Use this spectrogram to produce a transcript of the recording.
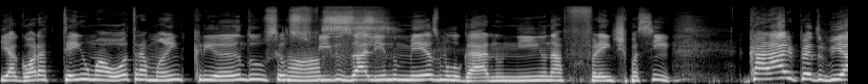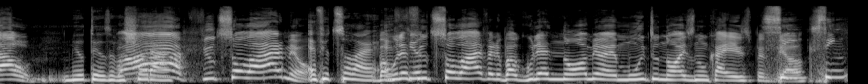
E agora tem uma outra mãe criando seus Nossa. filhos ali no mesmo lugar, no ninho, na frente. Tipo assim. Caralho, Pedro Bial! Meu Deus, eu vou ah, chorar. filtro solar, meu! É filtro solar. o bagulho é, fil- filtro solar, velho. O bagulho é nome, é muito nós nunca eles, Pedro Bial. Sim, sim.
